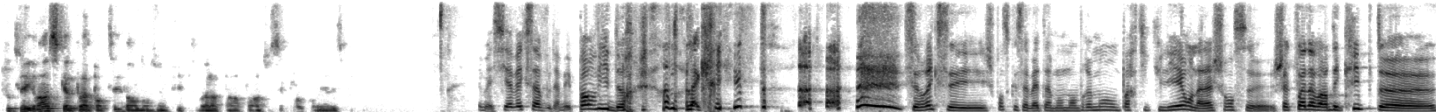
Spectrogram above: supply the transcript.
toutes les grâces qu'elle peut apporter dans, dans une crypte. Voilà, par rapport à tous ces plans qu'on vient d'expliquer. Mais eh ben, si avec ça, vous n'avez pas envie de rejoindre la crypte, c'est vrai que c'est, je pense que ça va être un moment vraiment particulier. On a la chance euh, chaque fois d'avoir des cryptes, euh,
